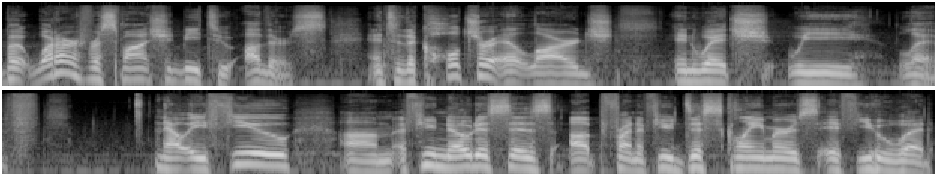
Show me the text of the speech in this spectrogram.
but what our response should be to others and to the culture at large in which we live now, a few, um, a few notices up front, a few disclaimers, if you would.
